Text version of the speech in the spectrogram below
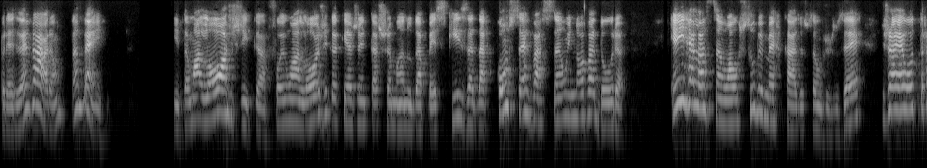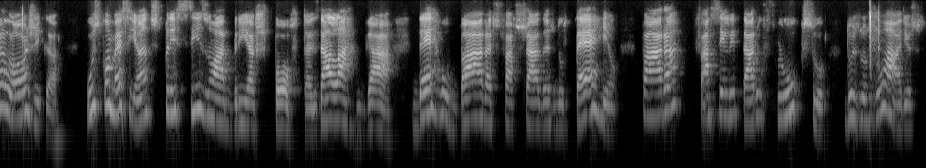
preservaram também. Então, a lógica foi uma lógica que a gente está chamando da pesquisa da conservação inovadora. Em relação ao submercado São José, já é outra lógica. Os comerciantes precisam abrir as portas, alargar, derrubar as fachadas do térreo para facilitar o fluxo dos usuários.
